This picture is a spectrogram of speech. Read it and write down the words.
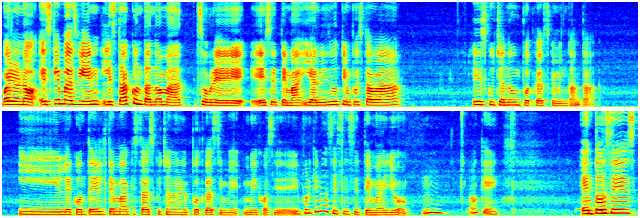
Bueno, no, es que más bien le estaba contando a Matt sobre ese tema y al mismo tiempo estaba escuchando un podcast que me encanta. Y le conté el tema que estaba escuchando en el podcast y me, me dijo así de, ¿y por qué no haces ese tema? Y yo, "Mm, ok. Entonces,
